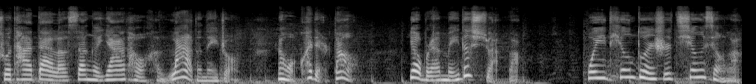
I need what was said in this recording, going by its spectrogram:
说他带了三个丫头，很辣的那种，让我快点到，要不然没得选了。我一听，顿时清醒了。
